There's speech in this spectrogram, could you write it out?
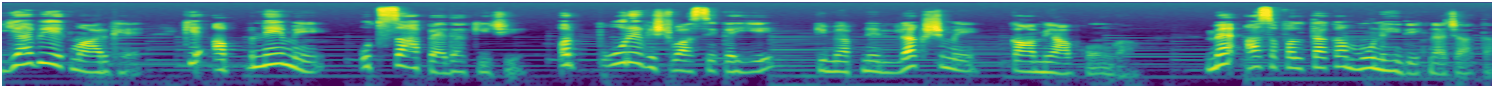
यह भी एक मार्ग है कि अपने में उत्साह पैदा कीजिए और पूरे विश्वास से कहिए कि मैं अपने लक्ष्य में कामयाब होऊँगा। मैं असफलता का मुँह नहीं देखना चाहता।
